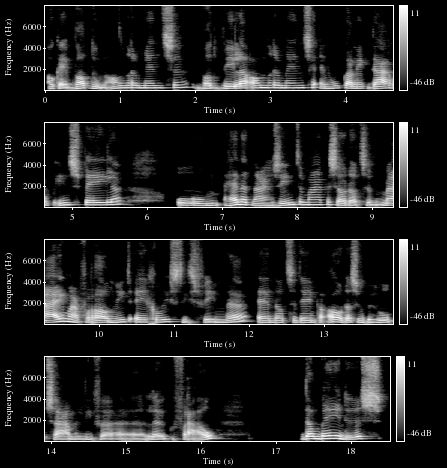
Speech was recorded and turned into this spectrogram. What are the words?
Oké, wat doen andere mensen? Wat willen andere mensen? En hoe kan ik daarop inspelen om hen het naar hun zin te maken, zodat ze mij, maar vooral niet egoïstisch vinden. En dat ze denken, oh, dat is een behulpzame, lieve, uh, leuke vrouw. Dan ben je dus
